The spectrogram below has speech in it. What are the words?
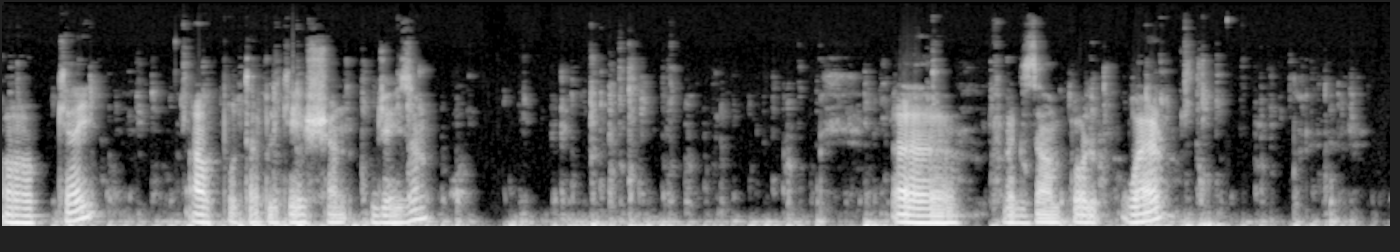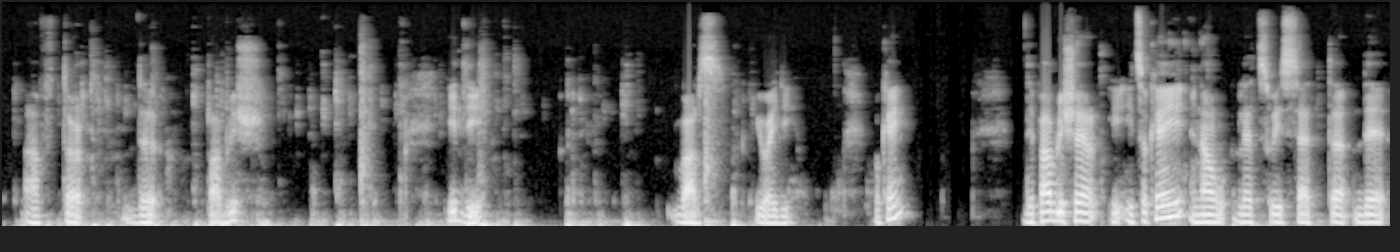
Okay. Output application json. Uh, for example where? After the publish. Id vars uid okay? The publisher it's okay. And now let's reset uh, the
